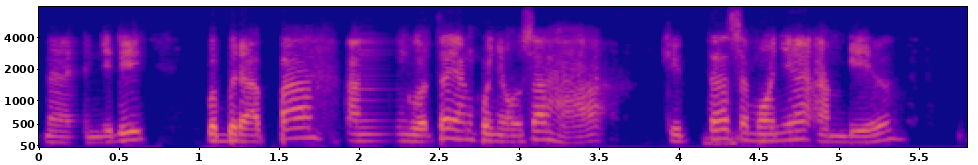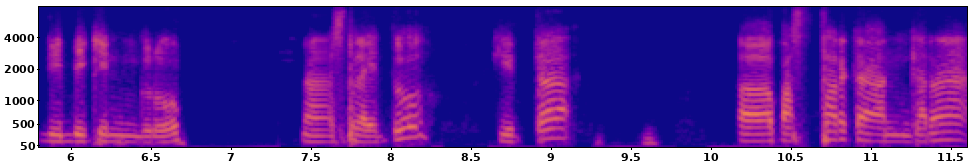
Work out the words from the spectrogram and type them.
Nah, jadi beberapa anggota yang punya usaha, kita semuanya ambil, dibikin grup. Nah, setelah itu kita uh, pasarkan karena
